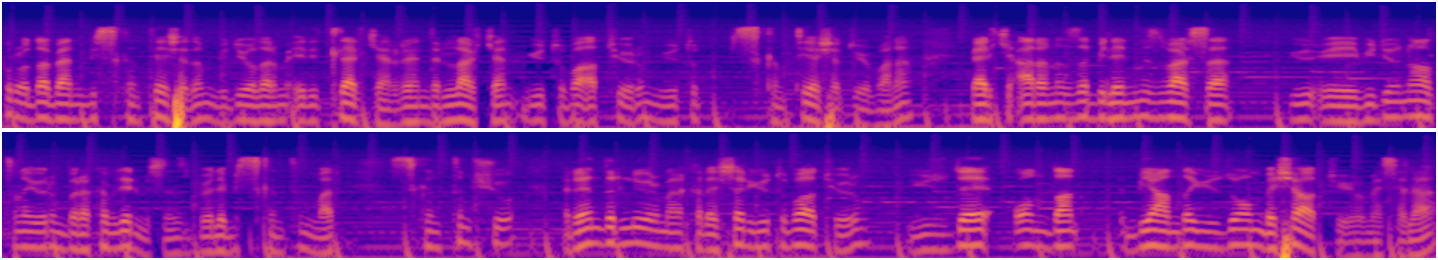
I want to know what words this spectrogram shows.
Pro'da ben bir sıkıntı yaşadım. Videolarımı editlerken, renderlarken YouTube'a atıyorum. YouTube sıkıntı yaşatıyor bana. Belki aranızda bileniniz varsa e, videonun altına yorum bırakabilir misiniz? Böyle bir sıkıntım var. Sıkıntım şu. Renderlıyorum arkadaşlar. YouTube'a atıyorum. %10'dan bir anda %15'e atıyor mesela.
